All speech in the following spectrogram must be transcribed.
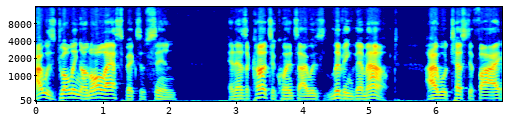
I was dwelling on all aspects of sin, and as a consequence, I was living them out. I will testify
